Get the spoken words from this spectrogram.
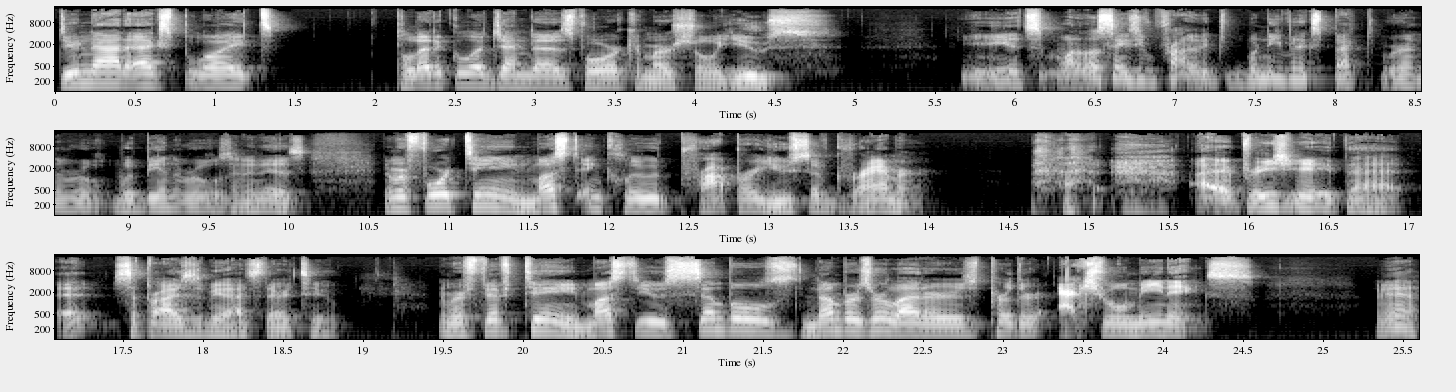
Do not exploit political agendas for commercial use it's one of those things you probably wouldn't even expect were in the rule would be in the rules, and it is. Number 14 must include proper use of grammar. I appreciate that. It surprises me that's there too. Number 15 must use symbols, numbers, or letters per their actual meanings. Yeah,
